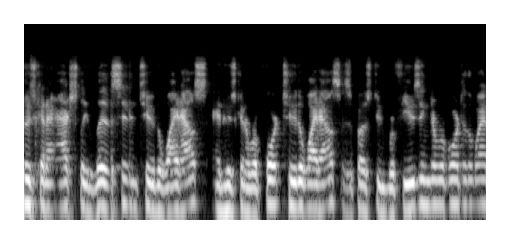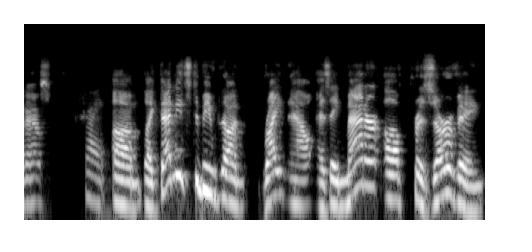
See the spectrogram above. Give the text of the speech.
who's going to actually listen to the White House and who's going to report to the White House as opposed to refusing to report to the White House. Right. Um, like that needs to be done right now as a matter of preserving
